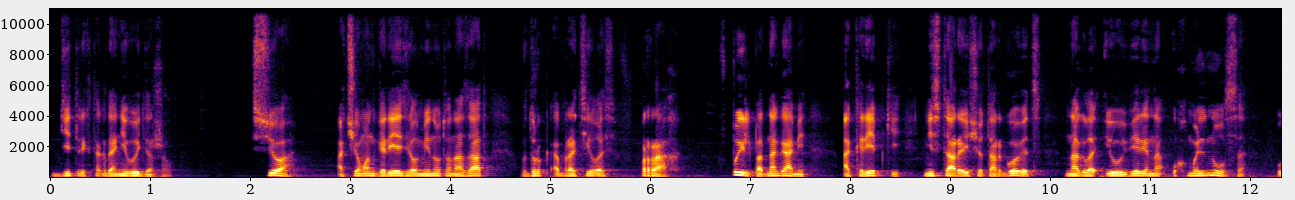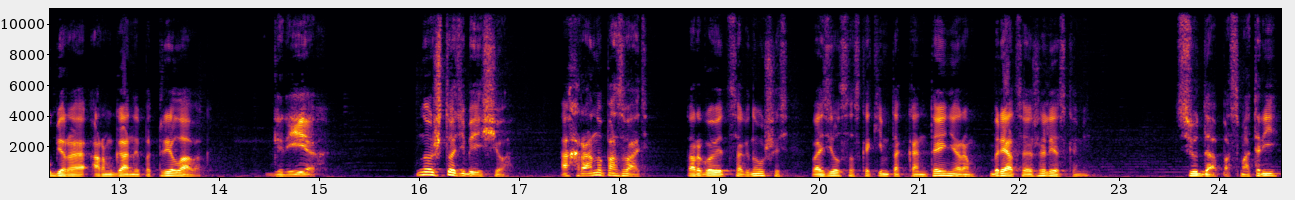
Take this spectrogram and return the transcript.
Дитрих тогда не выдержал. Все, о чем он грезил минуту назад, вдруг обратилось в прах, в пыль под ногами, а крепкий, не старый еще торговец, нагло и уверенно ухмыльнулся, убирая армганы под прилавок. «Грех!» «Ну что тебе еще? Охрану позвать?» Торговец, согнувшись, возился с каким-то контейнером, бряцая железками. «Сюда посмотри!»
